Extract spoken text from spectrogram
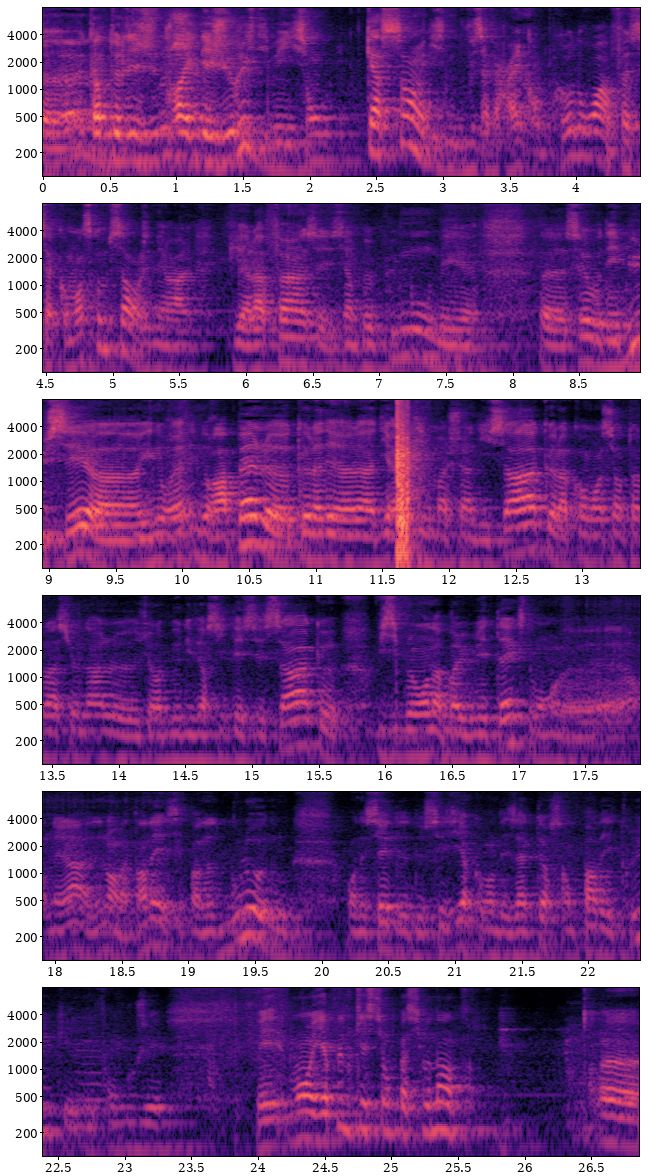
Euh, quand les, je travaille avec des juristes, mais ils sont cassants, ils disent Vous n'avez rien compris au droit. Enfin, ça commence comme ça en général. Puis à la fin, c'est un peu plus mou, mais euh, au début, c'est euh, ils, nous, nous, rappellent que la, directive machin dit ça, que la Convention internationale sur la biodiversité c'est ça, que visiblement on n'a pas lu les textes. Bon, on est là, non, attendez, c'est pas notre boulot. Nous. On essaie de, saisir comment des acteurs s'emparent des trucs et, et font bouger. Mais bon, il y a plein de questions passionnantes. Euh,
